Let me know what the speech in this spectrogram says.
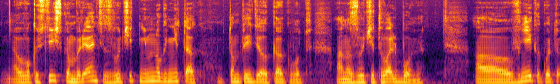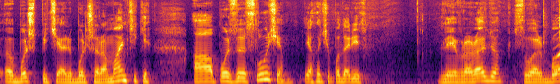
в акустическом варианте звучит немного не так. В том-то и дело, как вот она звучит в альбоме. А, в ней какой-то э, больше печали, больше романтики. А пользуясь случаем, я хочу подарить для Еврорадио свой альбом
